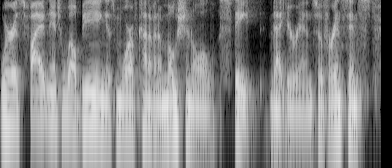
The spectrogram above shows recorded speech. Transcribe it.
Whereas financial well being is more of kind of an emotional state that you're in. So, for instance,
